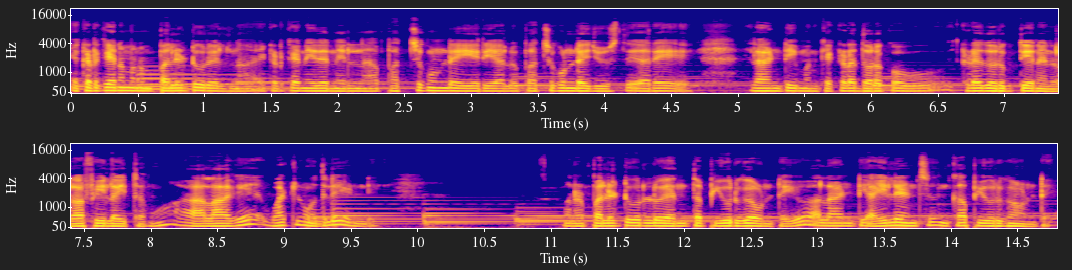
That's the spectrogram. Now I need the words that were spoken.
ఎక్కడికైనా మనం పల్లెటూరు వెళ్ళినా ఎక్కడికైనా ఏదైనా వెళ్ళినా పచ్చగుండే ఏరియాలు పచ్చగుండే చూస్తే అరే ఇలాంటివి మనకి ఎక్కడ దొరకవు ఇక్కడే దొరికితే నేను ఎలా ఫీల్ అవుతామో అలాగే వాటిని వదిలేయండి. మన పల్లెటూరులో ఎంత ప్యూర్గా ఉంటాయో అలాంటి ఐలాండ్స్ ఇంకా ప్యూర్గా ఉంటాయి.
